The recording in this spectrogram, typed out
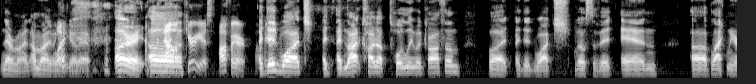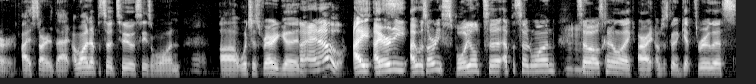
Never mind. I'm not even What? gonna go there. All right. now Uh, I'm curious. Off air. I'll I hear did it. watch. I, I'm not caught up totally with Gotham, but I did watch most of it. And uh, Black Mirror. I started that. I'm on episode two of season one, uh, which is very good. I know. I, I already I was already spoiled to episode one, Mhm. so I was kind of like, all right, I'm just gonna get through this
